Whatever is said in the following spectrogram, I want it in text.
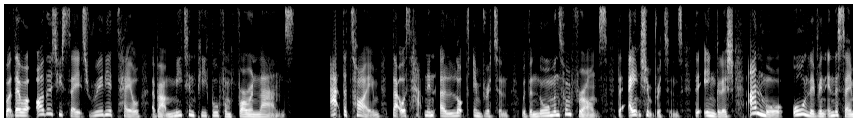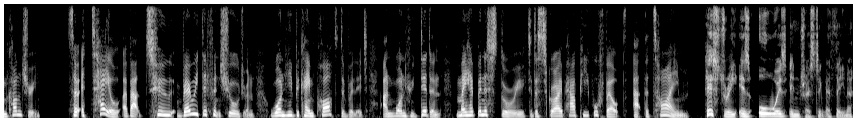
but there are others who say it's really a tale about meeting people from foreign lands. At the time, that was happening a lot in Britain, with the Normans from France, the ancient Britons, the English, and more all living in the same country. So, a tale about two very different children, one who became part of the village and one who didn't, may have been a story to describe how people felt at the time. History is always interesting, Athena,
